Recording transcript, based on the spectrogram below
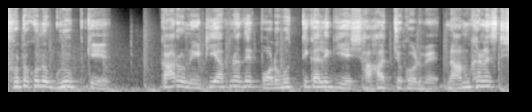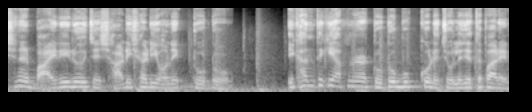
ছোট কোনো গ্রুপকে কারণ এটি আপনাদের পরবর্তীকালে গিয়ে সাহায্য করবে। নামখানা স্টেশনের বাইরেই রয়েছে সারি সারি অনেক টোটো। এখান থেকে আপনারা টোটো বুক করে চলে যেতে পারেন।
